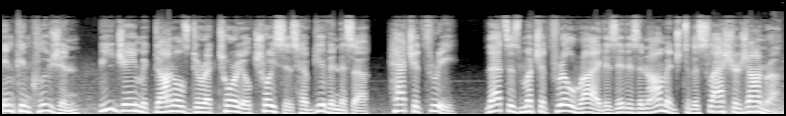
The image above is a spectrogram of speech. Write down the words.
In conclusion, B.J. McDonnell's directorial choices have given us a Hatchet 3 that's as much a thrill ride as it is an homage to the slasher genre,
